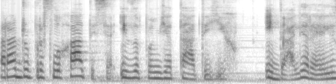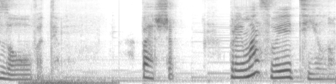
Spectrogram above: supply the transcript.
Раджу прислухатися і запам'ятати їх, і далі реалізовувати. Перше, приймай своє тіло,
